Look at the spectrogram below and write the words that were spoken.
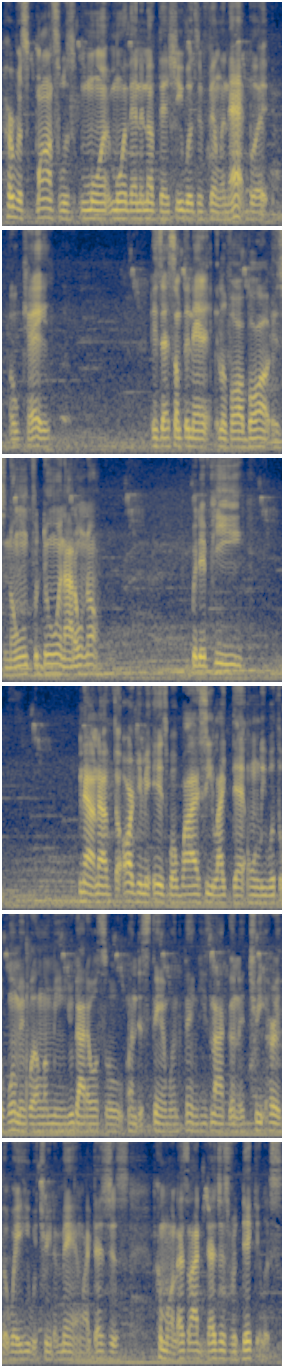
Her response was more more than enough that she wasn't feeling that, but okay. Is that something that LaVar Ball is known for doing? I don't know. But if he now now the argument is well why is he like that only with a woman? Well, I mean, you gotta also understand one thing. He's not gonna treat her the way he would treat a man. Like that's just come on, that's not that's just ridiculous.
